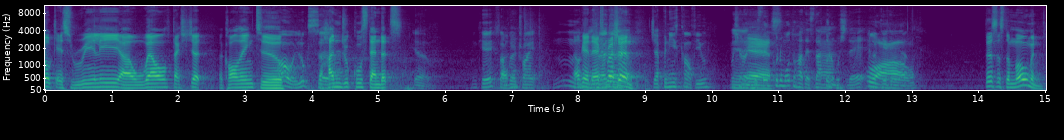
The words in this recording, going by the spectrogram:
yolk is really uh, well textured according to Oh, it looks. the Uh, Hanjuku standards. yeah. Okay, so I'm going to try it. Okay, the expression. Japanese kind of feel. Yes. Wow. This is the moment.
